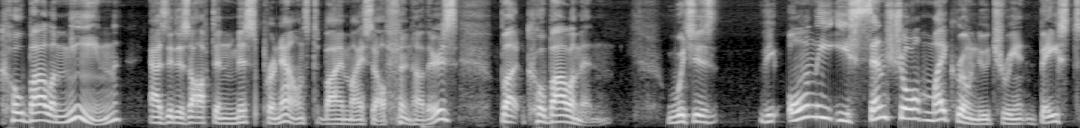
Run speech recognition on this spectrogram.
cobalamin, as it is often mispronounced by myself and others, but cobalamin, which is the only essential micronutrient based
